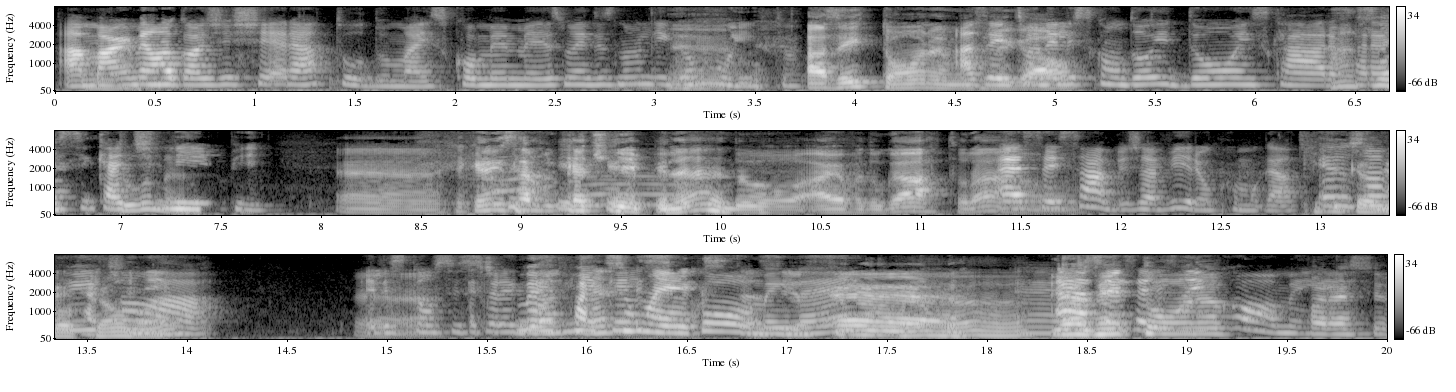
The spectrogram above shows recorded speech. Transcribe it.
A Marma, ela gosta de cheirar tudo, mas comer mesmo eles não ligam É. muito. Azeitona é muito Azeitona, legal. eles ficam doidões, cara. Parece Azeitona. catnip. É, que quem sabe o catnip, né? Do, a erva do gato lá. É, vocês sabem, já viram como gato Que Eu já vi loucão, né? Eles estão se É tipo esfregando, parece que um eles comem, né? assim. É, Aham. É. E É, às vezes eles azeitona nem comem. Parece.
